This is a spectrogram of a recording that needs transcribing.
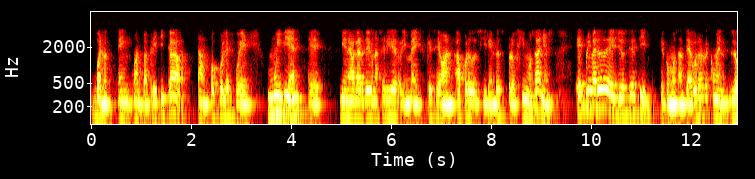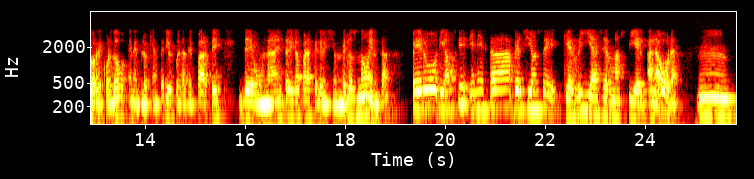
bueno, en cuanto a crítica, tampoco le fue muy bien. Eh, viene a hablar de una serie de remakes que se van a producir en los próximos años. El primero de ellos es decir, que como Santiago lo, lo recordó en el bloque anterior, pues hace parte de una entrega para televisión de los 90, pero digamos que en esta versión se querría ser más fiel a la obra. Mm,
